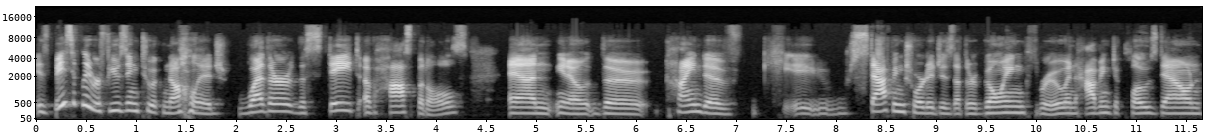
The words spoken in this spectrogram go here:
is basically refusing to acknowledge whether the state of hospitals and you know the kind of staffing shortages that they're going through and having to close down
